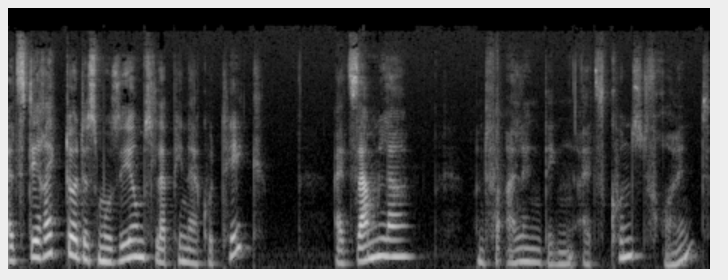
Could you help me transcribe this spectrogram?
als Direktor des Museums La Pinakothek, als Sammler und vor allen Dingen als Kunstfreund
